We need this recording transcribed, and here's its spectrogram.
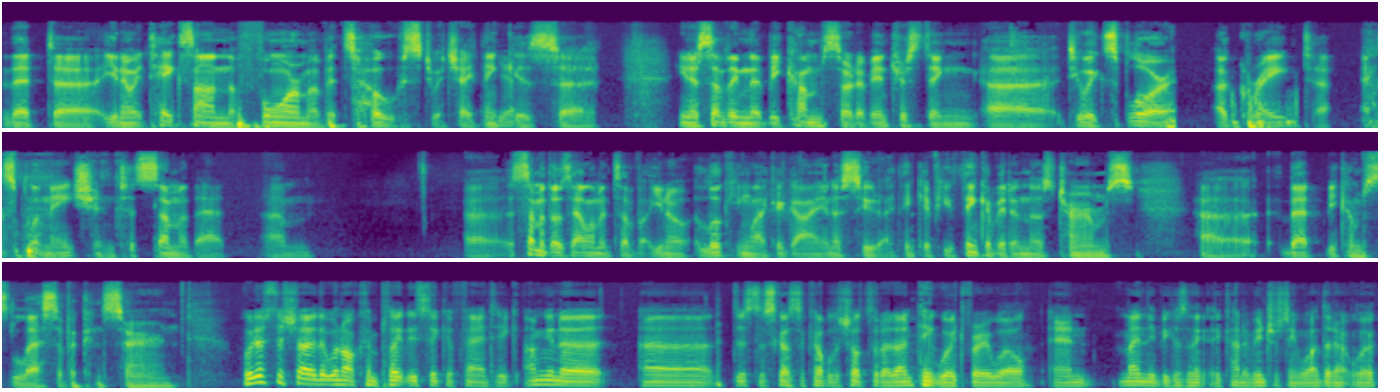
that uh, you know it takes on the form of its host, which I think is uh, you know something that becomes sort of interesting uh, to explore. A great uh, explanation to some of that um, uh, some of those elements of you know looking like a guy in a suit. I think if you think of it in those terms, uh, that becomes less of a concern. Well, just to show that we're not completely sycophantic, I'm going to uh, just discuss a couple of shots that I don't think worked very well, and mainly because I think they're kind of interesting why they don't work.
